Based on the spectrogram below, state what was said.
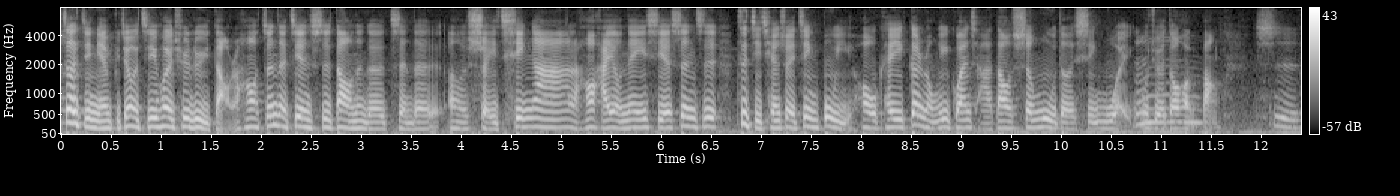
这几年比较有机会去绿岛，然后真的见识到那个整的呃水清啊，然后还有那一些甚至自己潜水进步以后，可以更容易观察到生物的行为，我觉得都很棒。是，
